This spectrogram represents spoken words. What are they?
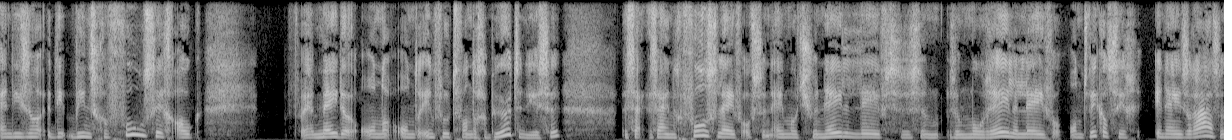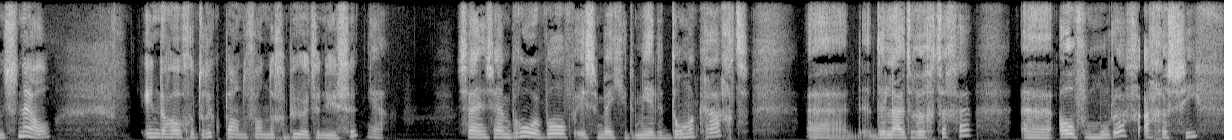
En die, die, wiens gevoel zich ook mede onder, onder invloed van de gebeurtenissen zijn gevoelsleven of zijn emotionele leven, zijn, zijn morele leven ontwikkelt zich ineens razendsnel in de hoge drukpan van de gebeurtenissen. Ja. Zijn, zijn broer Wolf is een beetje meer de domme kracht. Uh, de, de, luidruchtige. Uh, overmoedig, agressief.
